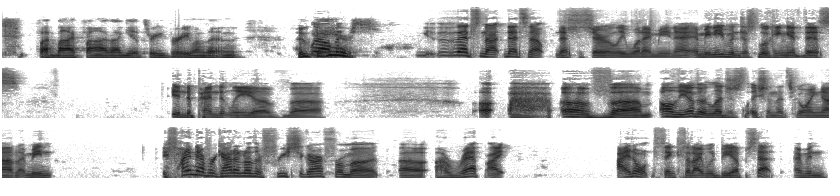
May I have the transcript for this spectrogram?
If i buy five i get three free ones. Who well, cares that's not that's not necessarily what i mean I, I mean even just looking at this independently of uh, uh, of um, all the other legislation that's going on. I mean, if I never got another free cigar from a, a, a rep, I I don't think that I would be upset. I mean,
